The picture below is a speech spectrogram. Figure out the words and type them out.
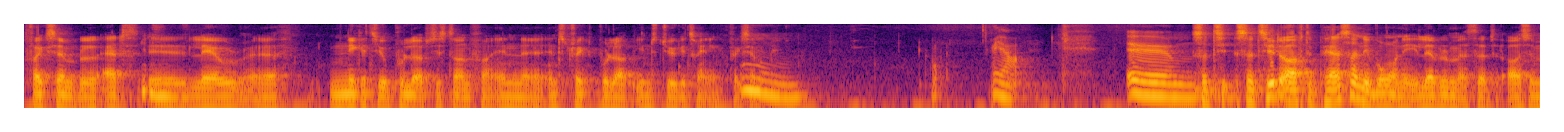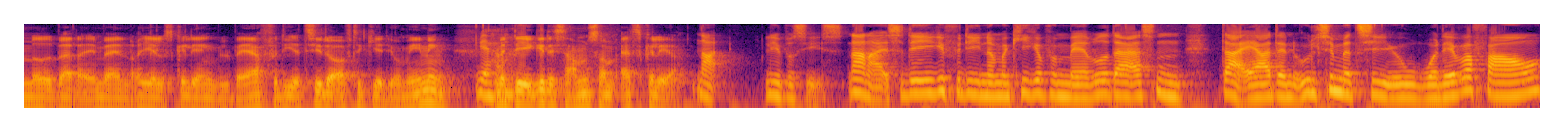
for eksempel at øh, lave øh, negative pull-ups i stedet for en, øh, en strict pull-up i en styrketræning, for eksempel. Mm. Ja. Øhm, Så, ti- så tit og ofte passer niveauerne i level method også med, hvad, der, hvad en reel skalering vil være, fordi at tit og ofte giver det jo mening, Ja. men det er ikke det samme som at skalere. nej, lige præcis. Nej, nej, så det er ikke fordi, når man kigger på mappet, der er sådan, der er den ultimative whatever farve,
